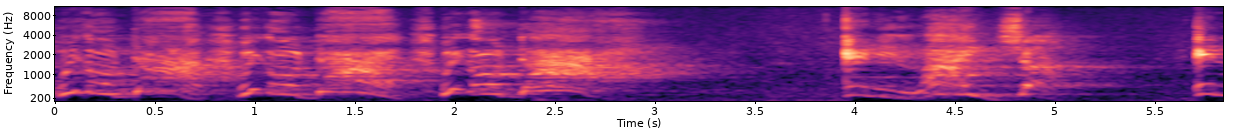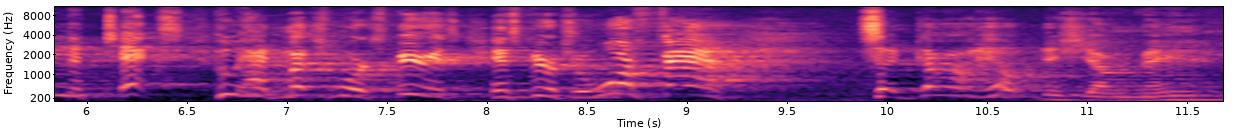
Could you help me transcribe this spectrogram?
We're going to die, we're going to die, we're going to die. And Elijah, in the text, who had much more experience in spiritual warfare, said, God help this young man.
